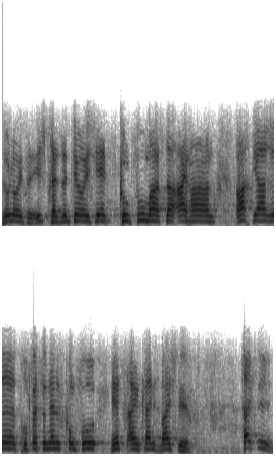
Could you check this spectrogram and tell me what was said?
So Leute, ich präsentiere euch jetzt Kung Fu Master Aihan. Acht Jahre professionelles Kung Fu. Jetzt ein kleines Beispiel. Zeig's ihm.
